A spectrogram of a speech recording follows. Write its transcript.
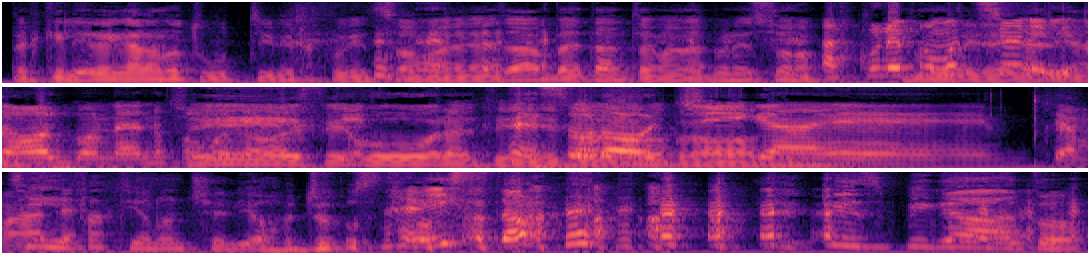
perché li regalano tutti, per cui insomma, eh, vabbè, tanto ne manda più nessuno. Alcune promozioni li tolgono, hanno proprio Sì, figurati, li Solo giga e chiamate. Sì, infatti io non ce li ho, giusto? Hai visto? che sfigato!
